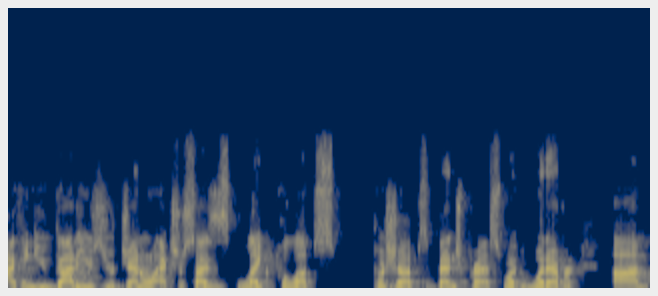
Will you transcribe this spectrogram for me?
I think you've got to use your general exercises like pull ups, push ups, bench press, what, whatever. Um,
